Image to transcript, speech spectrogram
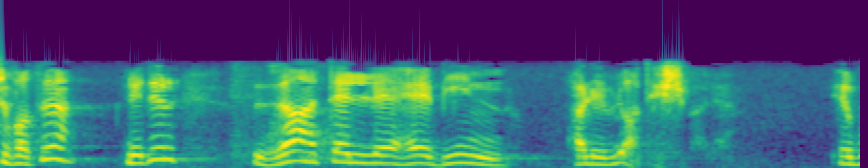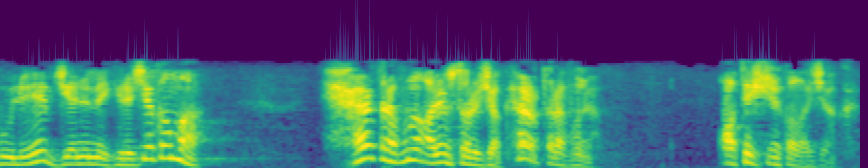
sıfatı nedir? Zatel lehebin alevli ateş böyle. Ebu Leheb cehenneme girecek ama her tarafını alev saracak. Her tarafını. Ateş içine kalacak.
